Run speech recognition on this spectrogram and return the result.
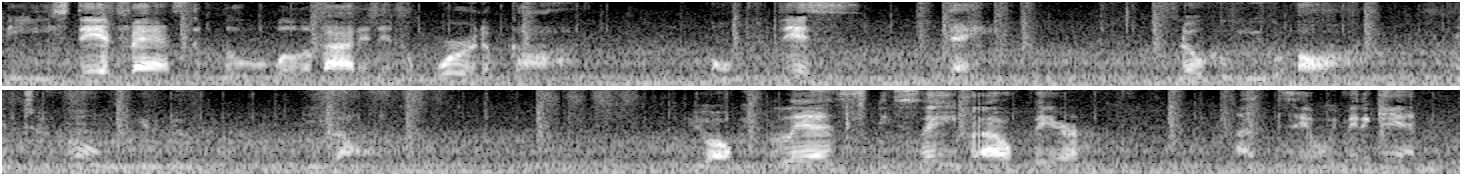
Be steadfast and movable about it in the Word of God on this day. Know who you are and to whom you do belong. You all be blessed, be safe out there. Until we meet again.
